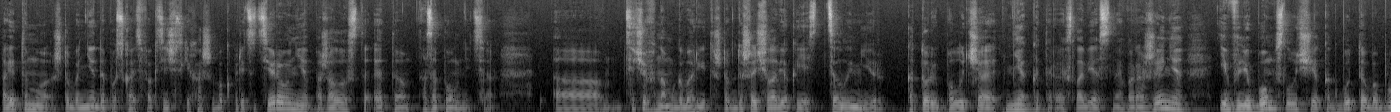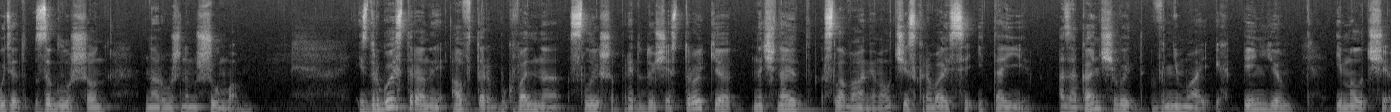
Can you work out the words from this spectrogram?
поэтому, чтобы не допускать фактических ошибок при цитировании, пожалуйста, это запомните. А, Тичев нам говорит, что в душе человека есть целый мир, который получает некоторое словесное выражение и в любом случае как будто бы будет заглушен наружным шумом. И с другой стороны, автор, буквально слыша предыдущие строки, начинает словами «молчи, скрывайся и таи», а заканчивает «внимай их пенью и молчи».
